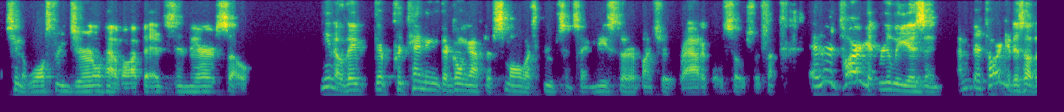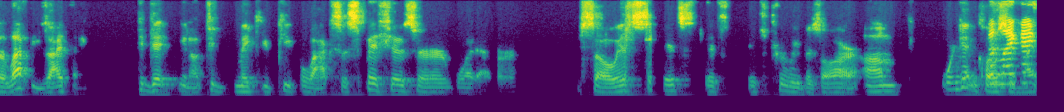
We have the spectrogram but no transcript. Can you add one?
I've seen the Wall Street Journal have op-eds in there. So, you know, they they're pretending they're going after smallest groups and saying these are a bunch of radical socialists. And their target really isn't. I mean, their target is other lefties, I think, to get you know to make you people act suspicious or whatever. So it's it's it's it's truly bizarre. Um, we're getting close. But like I, I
